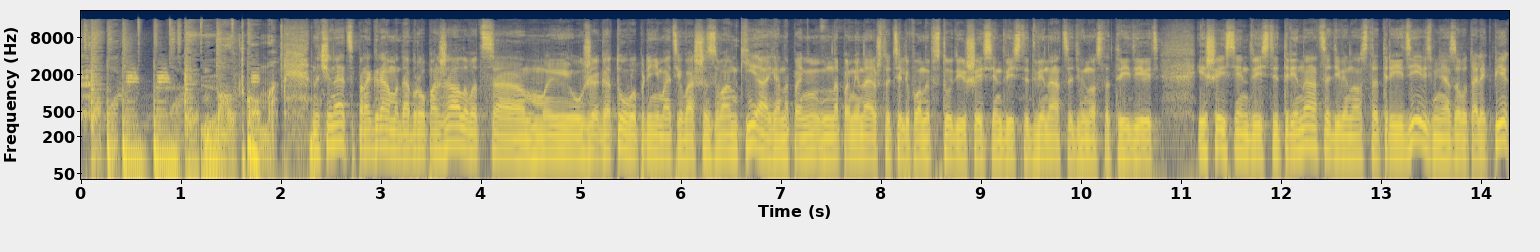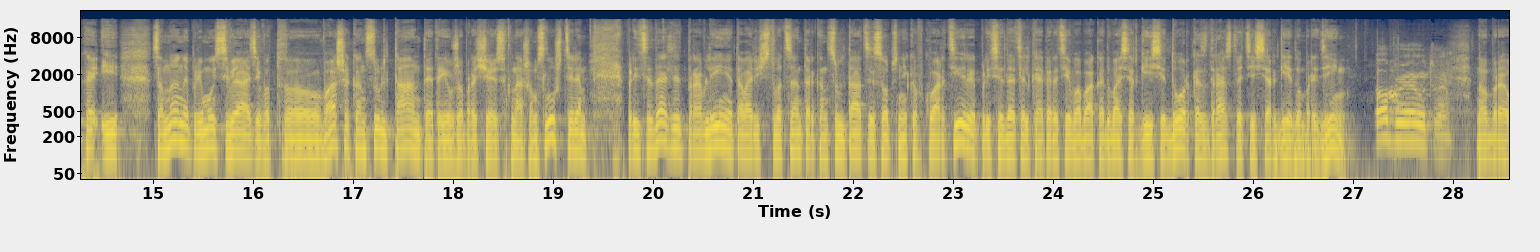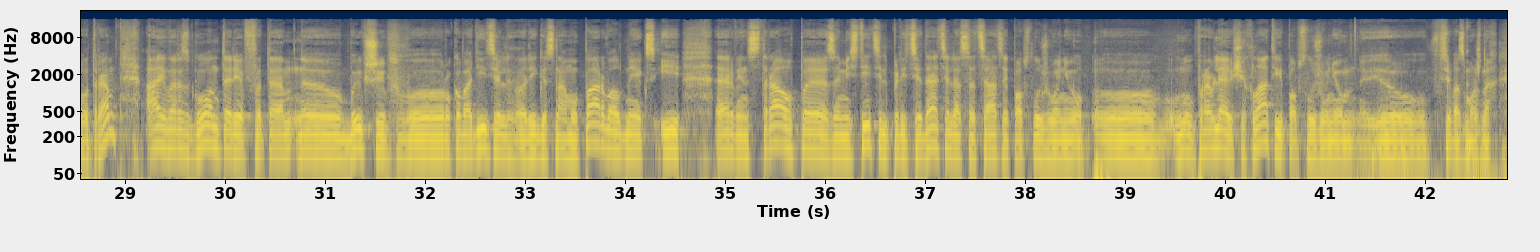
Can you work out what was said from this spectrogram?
Начинается программа «Добро пожаловаться». Мы уже готовы принимать и ваши звонки, а я напоминаю, что телефоны в студии 67212-93-9 и 67213-93-9. Меня зовут Олег Пека, и со мной на прямой связи вот э, ваши консультанты, это я уже обращаюсь к нашим слушателям, председатель правления товарищества Центр консультаций собственников квартиры, председатель кооператива БАКа-2 Сергей Сидорко. Здравствуйте, Сергей, добрый день. Доброе утро. Доброе утро. Айварс Гонтарев, это э, бывший э, руководитель Рига Снаму Парвалдникс, и Эрвин Страупе, заместитель председателя Ассоциации по обслуживанию э, ну, управляющих Латвии по обслуживанию э, всевозможных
